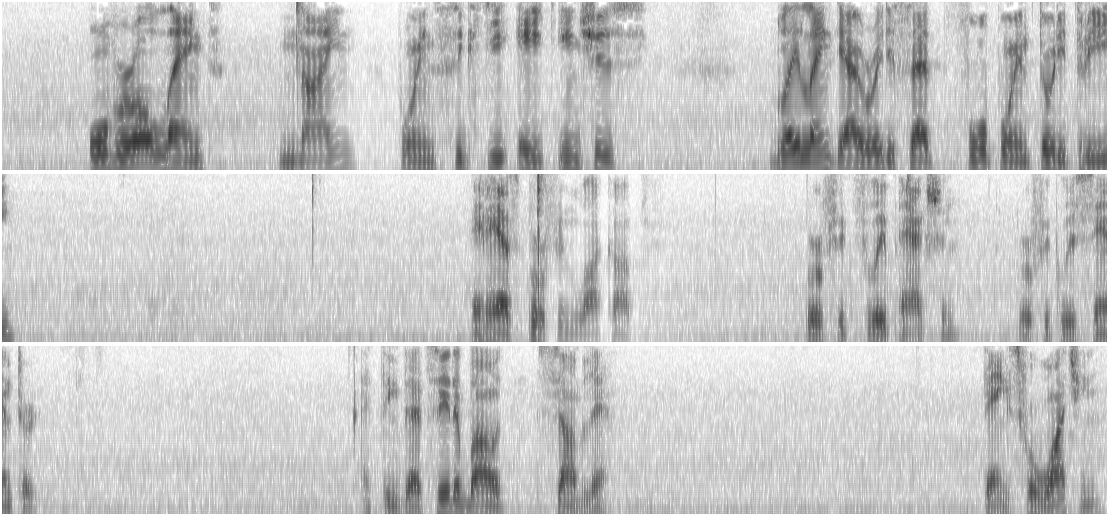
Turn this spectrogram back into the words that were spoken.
Overall length 9 0.68 inches. Blade length I already said 4.33. It has perfect lockup, perfect flip action, perfectly centered. I think that's it about Sablya. Thanks for watching.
